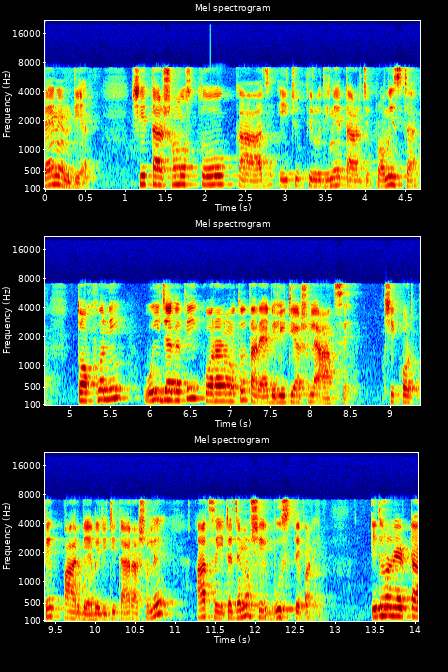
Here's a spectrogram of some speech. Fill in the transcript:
then and there সে তার সমস্ত কাজ এই চুক্তির অধীনে, তার যে প্রমিসটা তখনই ওই জায়গাতেই করার মতো তার অ্যাবিলিটি আসলে আছে। সে করতে পারবে অ্যাবিলিটি তার আসলে আছে, এটা যেন সে বুঝতে পারে। এই ধরনের একটা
